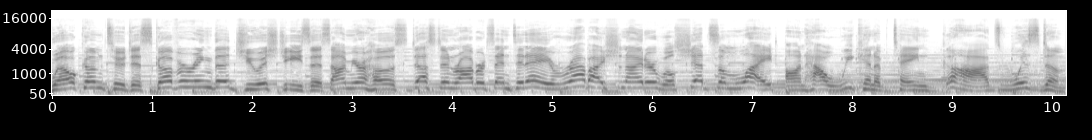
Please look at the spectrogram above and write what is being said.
Welcome to Discovering the Jewish Jesus. I'm your host, Dustin Roberts, and today Rabbi Schneider will shed some light on how we can obtain God's wisdom.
